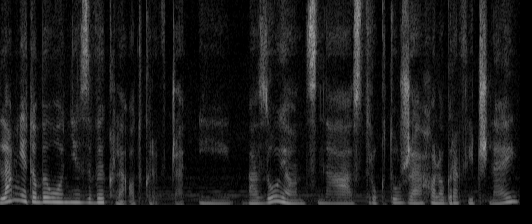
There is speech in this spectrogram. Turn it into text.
Dla mnie to było niezwykle odkrywcze i bazując na strukturze holograficznej,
